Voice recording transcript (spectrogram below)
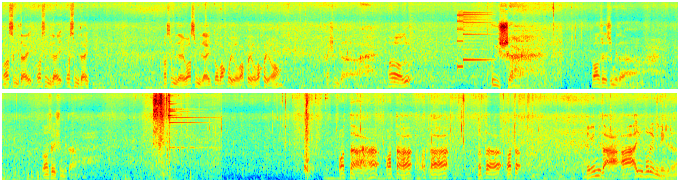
왔습니다. 왔습니다. 왔습니다. 왔습니다. 왔습니다. 또 왔고요. 왔고요. 왔고요. 왔습니다. 하나, 둘. 으쌰. 또 완수했습니다. 또 완수했습니다. 왔다. 왔다. 왔다. 왔다. 왔다. 행입니다. 아, 이거 노래미네, 이거는.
